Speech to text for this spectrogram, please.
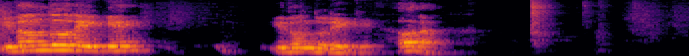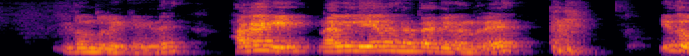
ಇದೊಂದು ರೇಖೆ ಇದೊಂದು ರೇಖೆ, ಹೌದಾ? ಇದೊಂದು ರೇಖೆಯಾಗಿದೆ. ಹಾಗಾಗಿ ನಾವಿಲ್ಲಿ ಏನು ಹೇಳ್ತಾ ಇದ್ದೀವಿ ಅಂದ್ರೆ ಇದು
